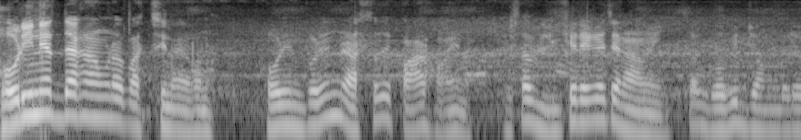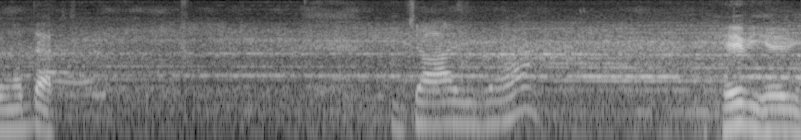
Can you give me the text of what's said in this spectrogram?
হরিণের দেখা আমরা পাচ্ছি না এখন। হরিণ ফরিণ রাস্তাতে পার হয় না। এসব লিখে রেখেছে নামেই সব গভীর জঙ্গলের মধ্যে আছে। জায়গা? হেভি হেভি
